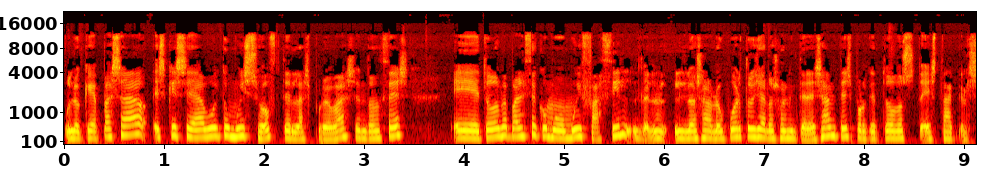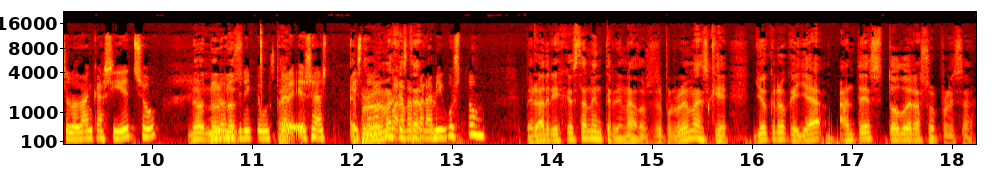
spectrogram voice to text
lo que ha pasado es que se ha vuelto muy soft en las pruebas, entonces eh, todo me parece como muy fácil. Los aeropuertos ya no son interesantes porque todos está, se lo dan casi hecho. No, no, se no, tiene que buscar. o sea, el problema es para, que está- para mi gusto Pero Adri, es que están entrenados. El problema es que yo creo que ya antes todo era sorpresa.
